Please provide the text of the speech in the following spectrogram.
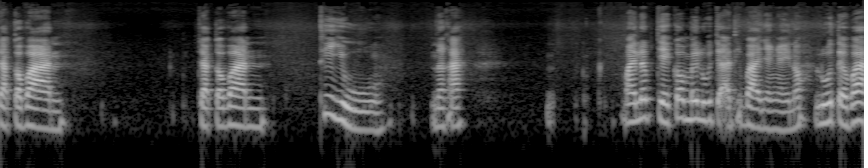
จักรวาล จักรวาลที่อยู่นะคะไมเลิฟเจก็ไม่รู้จะอธิบายยังไงเนาะรู้แต่ว่า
